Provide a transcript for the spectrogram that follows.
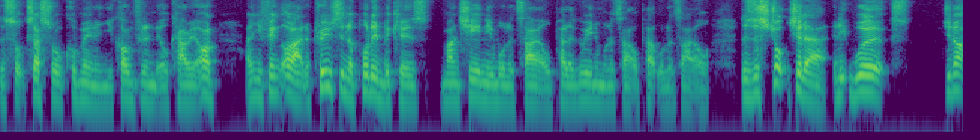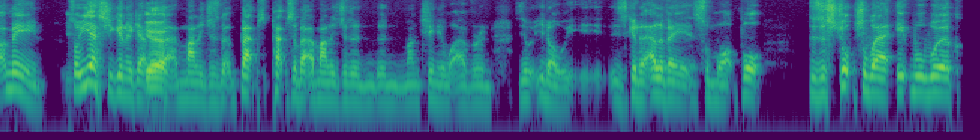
the successor will come in and you're confident he'll carry on. And you think, all right, the proof's in the pudding because Mancini won a title, Pellegrini won a title, Pep won a title. There's a structure there and it works. Do you know what I mean? So yes, you're going to get yeah. better managers. That Pep's, Pep's a better manager than, than Mancini or whatever, and you, you know he's going to elevate it somewhat. But there's a structure where it will work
